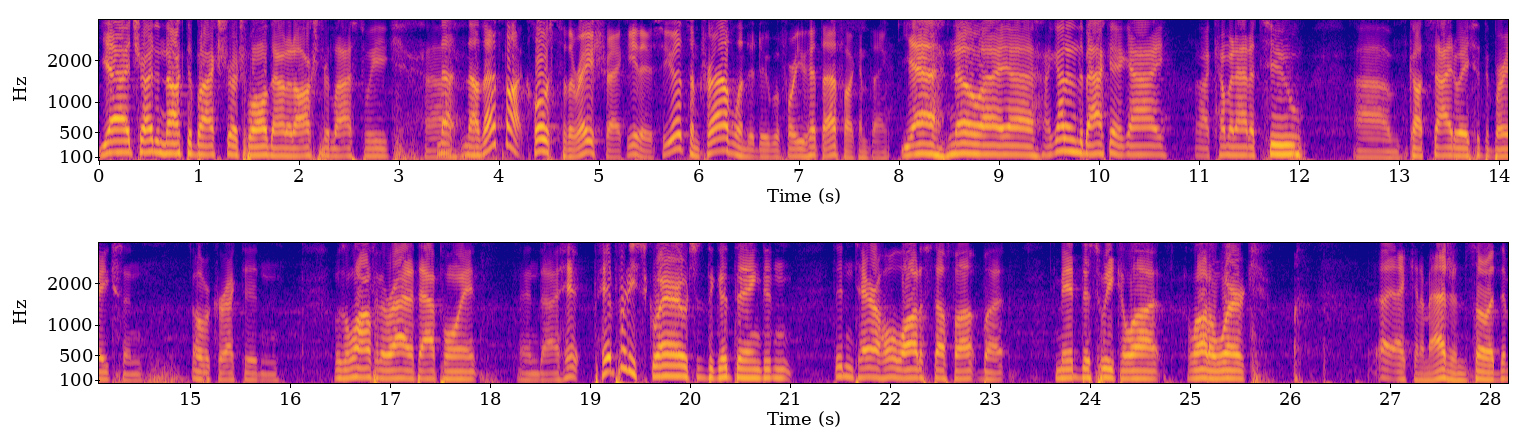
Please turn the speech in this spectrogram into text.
Yeah, I tried to knock the backstretch wall down at Oxford last week. Uh, now, now, that's not close to the racetrack either, so you had some traveling to do before you hit that fucking thing. Yeah, no, I uh, I got in the back of a guy uh, coming out of two, um, got sideways, hit the brakes, and overcorrected, and was along for the ride at that point, and uh, hit hit pretty square, which is the good thing. Didn't didn't tear a whole lot of stuff up, but made this week a lot a lot of work. I, I can imagine. So the,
